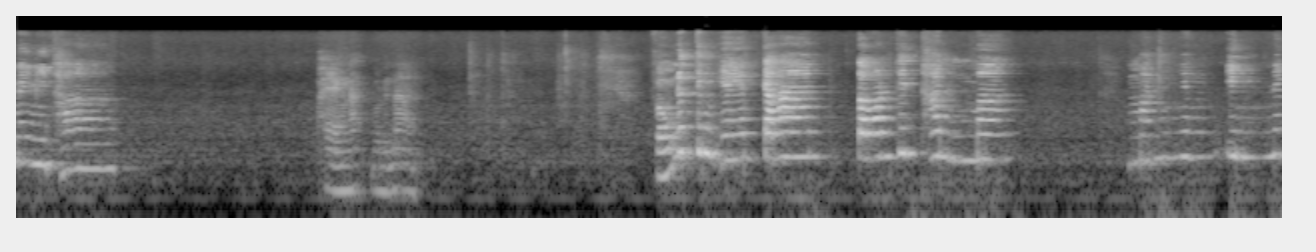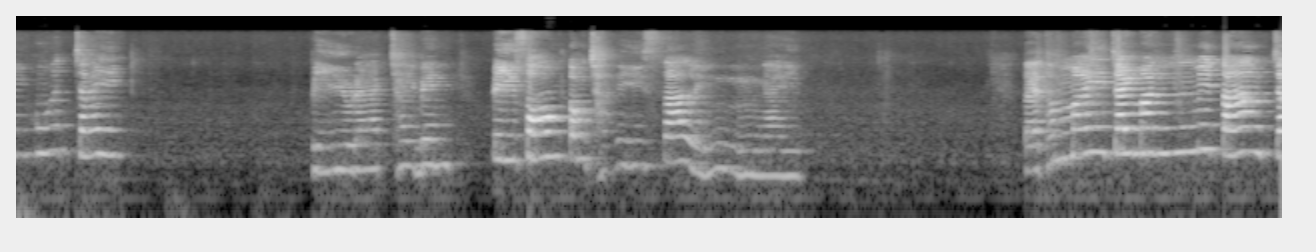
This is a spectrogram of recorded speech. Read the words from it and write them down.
ไม่มีทาง แพงนะโมเดอร์นาเฝ้านึกถึงเหตุการณ์ ตอนที่ท่านมา มันยังอินในหัวใจ ปีแรกใช้เบน ปีสองต้องใช้ซาเลิงไง แต่ทำไมใจมันไม่ตามใจ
